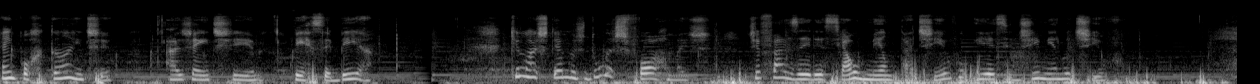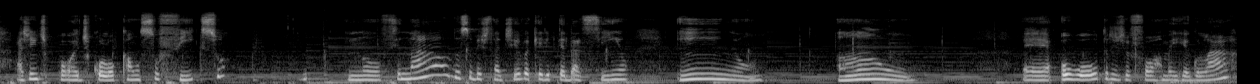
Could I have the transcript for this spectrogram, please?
É importante a gente perceber que nós temos duas formas de fazer esse aumentativo e esse diminutivo. A gente pode colocar um sufixo no final do substantivo, aquele pedacinho inho, ão, é, ou outros de forma irregular.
